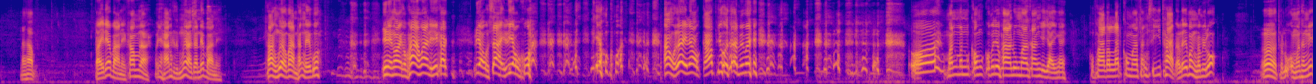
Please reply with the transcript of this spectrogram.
ๆนะครับ ไปได้อบ้านนี่ค่ำล่ะพยหารคือเมื่อกันได้อบ้านนี่ทางเมื่อบ้านทั้งไหนบุอีนน้อยกับผ้ามาดีครับเลี้ยวซ้ายเลี้ยวขวาเลี้ยวขวาเอ้าเลยแล้วกลับอยู่เถิดไปไหมโอ้ยมันมันเขาเขาไม่ได้พาลุงมาทางใหญ่ๆไงเขาพาดันลัดเข้ามาทางสีธาตุอะไรบ้างก็ไม่รู้ เออทะลุออกมาทางนี้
